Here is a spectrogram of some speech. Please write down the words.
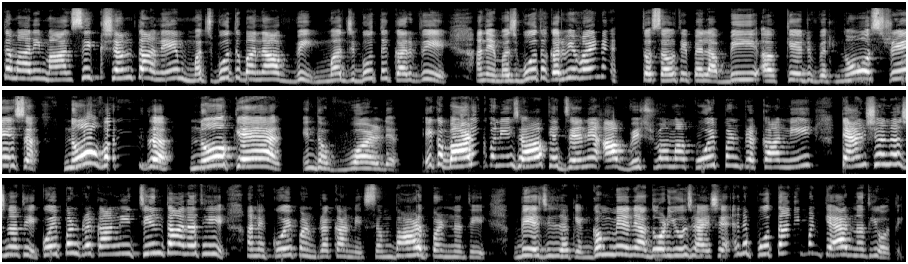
તમારી માનસિક ક્ષમતાને મજબૂત બનાવવી, મજબૂત કરવી. અને મજબૂત કરવી હોય ને, તો સૌથી પહેલા be a kid with no stress no worries no care in the world એક બાળક બની જાઓ કે જેને આ વિશ્વમાં કોઈ પણ પ્રકારની ટેન્શન જ નથી, કોઈ પણ પ્રકારની ચિંતા નથી અને કોઈ પણ પ્રકારની સંભાળ પણ નથી. બે કે ગમે ત્યાં દોડ્યું જાય છે, એને પોતાની પણ કેર નથી હોતી.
